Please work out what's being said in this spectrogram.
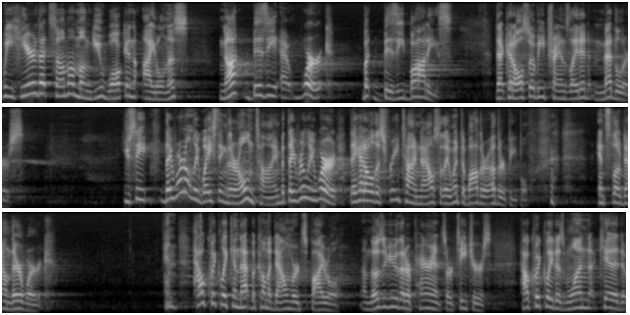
We hear that some among you walk in idleness, not busy at work, but busy bodies. That could also be translated meddlers. You see, they weren't only wasting their own time, but they really were. They had all this free time now, so they went to bother other people and slowed down their work. And how quickly can that become a downward spiral? Um, those of you that are parents or teachers, how quickly does one kid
